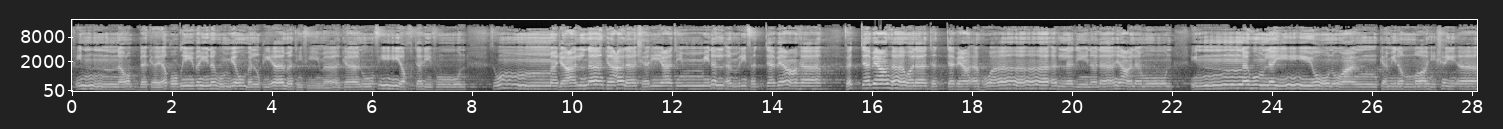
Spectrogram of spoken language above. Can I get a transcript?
إن ربك يقضي بينهم يوم القيامة فيما كانوا فيه يختلفون. ثم جعلناك على شريعة من الأمر فاتبعها فاتبعها ولا تتبع أهواء الذين لا يعلمون. إنهم لن يغنوا عنك من الله شيئا.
